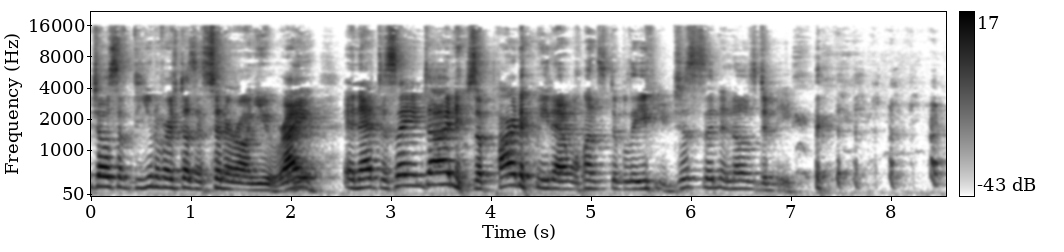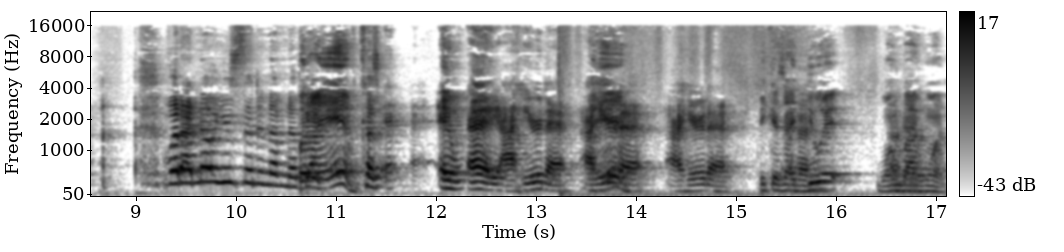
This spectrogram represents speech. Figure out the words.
Joseph, the universe doesn't center on you, right? And at the same time, there's a part of me that wants to believe you just sending those to me. but I know you sending them to But me. I am. Because, eh, eh, eh, hey, I hear that. I, I hear am. that. I hear that. Because I do it one by Okay. one.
